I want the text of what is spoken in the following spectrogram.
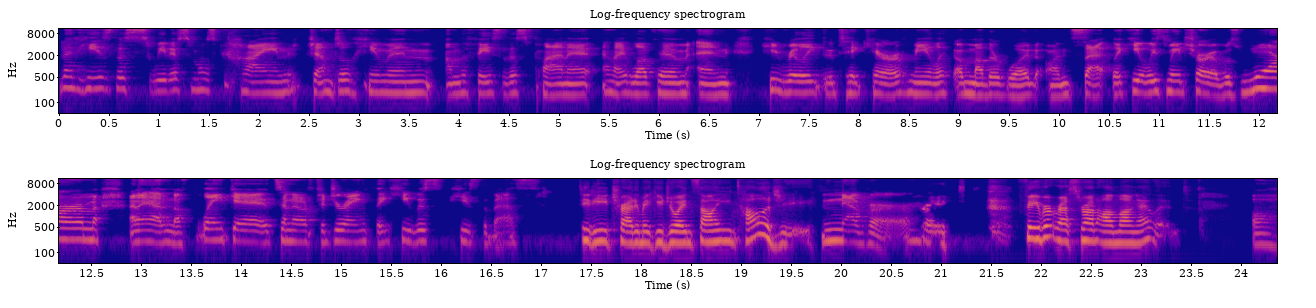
that he's the sweetest, most kind, gentle human on the face of this planet. And I love him. And he really did take care of me like a mother would on set. Like he always made sure I was warm and I had enough blankets and enough to drink. Like he was, he's the best. Did he try to make you join Scientology? Never. Right. Favorite restaurant on Long Island? Oh,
